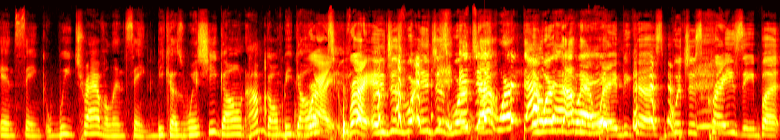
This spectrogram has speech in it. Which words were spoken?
in sync, we travel in sync because when she gone, I'm gonna be gone. right too. right it just it just worked just out worked out it worked that out that way. way because which is crazy but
